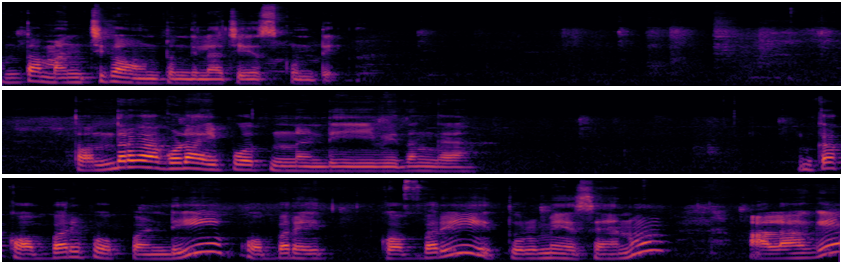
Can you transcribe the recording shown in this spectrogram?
అంతా మంచిగా ఉంటుంది ఇలా చేసుకుంటే. తొందరగా కూడా అయిపోతుందండి ఈ విధంగా. ఇంకా కొబ్బరి పప్పు అండి. కొబ్బరి కొబ్బరి తురిమేసాను అలాగే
